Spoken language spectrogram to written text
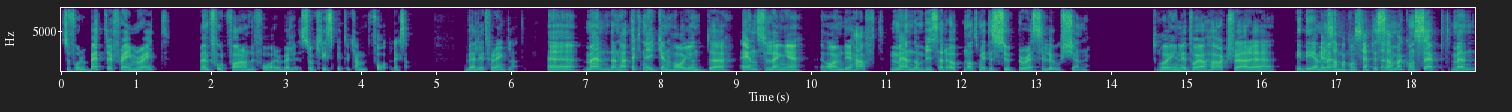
Så får du bättre framerate, men fortfarande får väldigt, så krispigt du kan få. Liksom. Väldigt förenklat. Eh, men den här tekniken har ju inte än så länge AMD haft. Men de visade upp något som heter Super Resolution. Och enligt vad jag har hört så är det idé Är det samma koncept? det är eller? samma koncept men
